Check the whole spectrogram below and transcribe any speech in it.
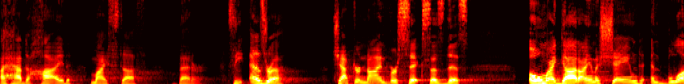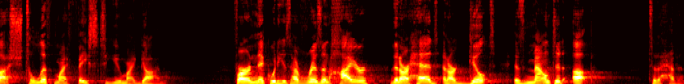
I had to hide my stuff better. See, Ezra chapter 9, verse 6 says this Oh my God, I am ashamed and blush to lift my face to you, my God. For our iniquities have risen higher than our heads, and our guilt is mounted up to the heavens.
